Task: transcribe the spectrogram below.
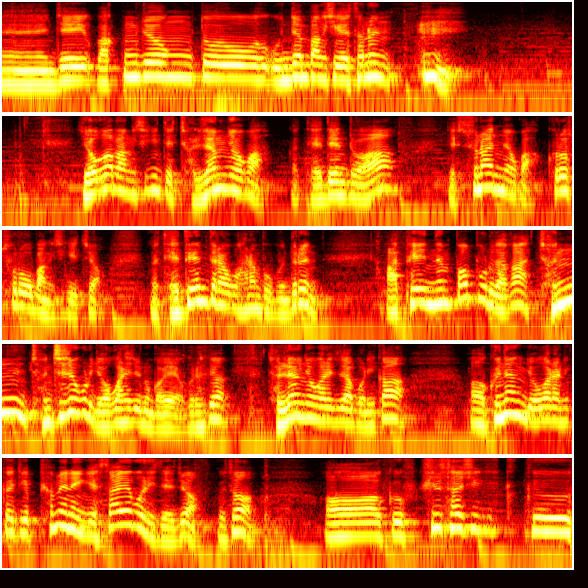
에, 이제 막공정 또 운전 방식에서는 여과 방식이 이제 전량 여과, 그러니까 데드엔드와 순환 여과, 크로스로 방식이 있죠. 데드엔드라고 하는 부분들은 앞에 있는 펌프로다가 전 전체적으로 여과를 해주는 거예요. 그래서 전량 여과를 해주다 보니까 어, 그냥 여과를 하니까 이게 표면에 이게 쌓여버리게 되죠. 그래서 어, 그 필터식 그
